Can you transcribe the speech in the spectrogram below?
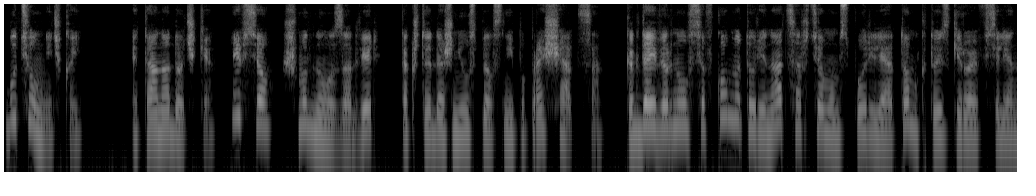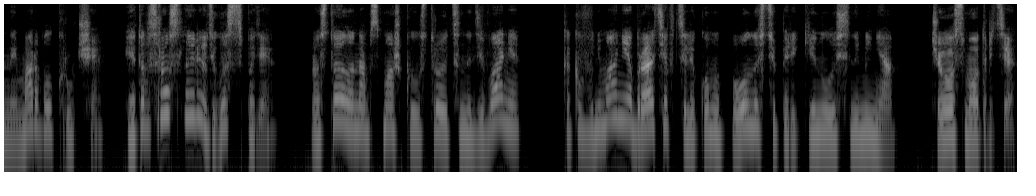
Будь умничкой. Это она дочке. И все, шмыгнула за дверь, так что я даже не успел с ней попрощаться. Когда я вернулся в комнату, Ренат с Артемом спорили о том, кто из героев вселенной Марвел круче. И это взрослые люди, господи. Но стоило нам с Машкой устроиться на диване, как внимание братьев целиком и полностью перекинулось на меня. «Чего смотрите?»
